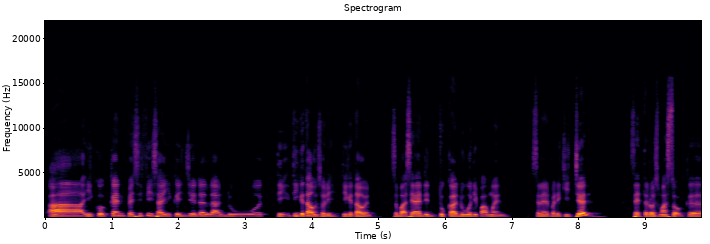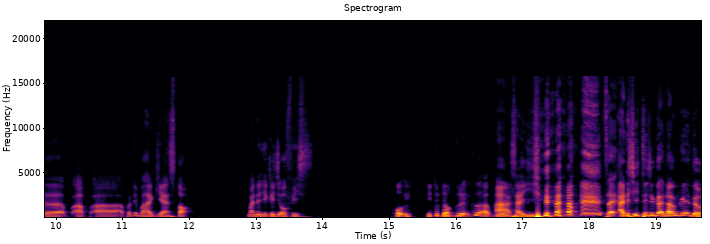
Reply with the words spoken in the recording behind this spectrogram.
Ah uh, ikutkan Pacific saya kerja dalam 2 3 tahun sorry, 3 tahun. Sebab saya ada tukar dua department. Selain daripada kitchen, saya terus masuk ke uh, uh, apa tu bahagian stock. Maknanya kerja office. Oh, it- itu downgrade ke Ah upgrade? saya saya ada cerita juga downgrade tu.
